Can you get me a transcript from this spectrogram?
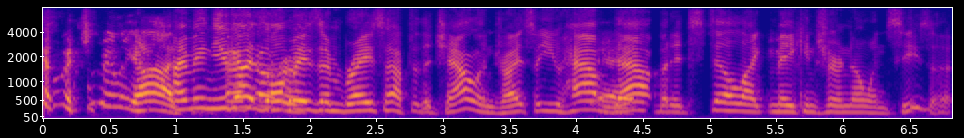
it's really hard. I mean, you guys always embrace after the challenge, right? So you have yeah. that, but it's still like making sure no one sees it.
